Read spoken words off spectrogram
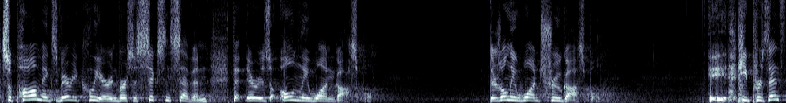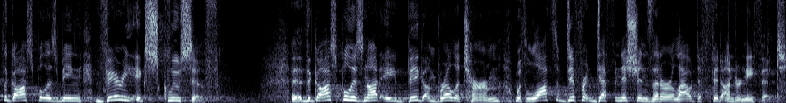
So Paul makes very clear in verses 6 and 7 that there is only one gospel. There's only one true gospel. He, he presents the gospel as being very exclusive. Uh, the gospel is not a big umbrella term with lots of different definitions that are allowed to fit underneath it.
